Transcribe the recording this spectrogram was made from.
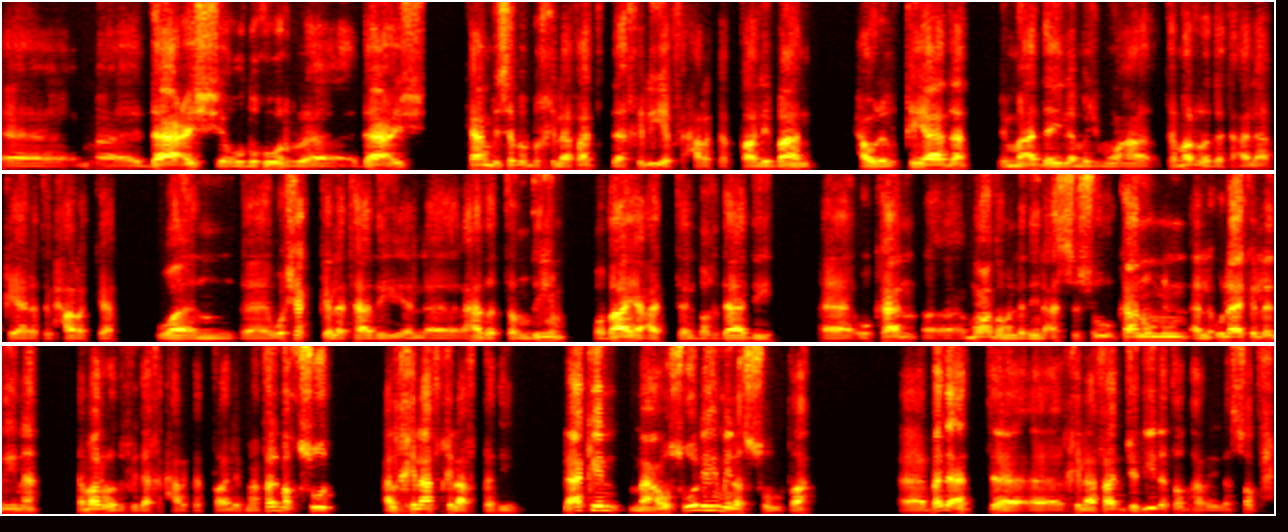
آه، داعش وظهور آه، داعش كان بسبب الخلافات الداخلية في حركة طالبان حول القيادة مما أدى إلى مجموعة تمردت على قيادة الحركة آه، وشكلت هذه هذا التنظيم وبايعت البغدادي وكان معظم الذين أسسوا كانوا من أولئك الذين تمردوا في داخل حركة طالبان. فالمقصود الخلاف خلاف قديم. لكن مع وصولهم إلى السلطة آه، بدأت آه، خلافات جديدة تظهر إلى السطح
